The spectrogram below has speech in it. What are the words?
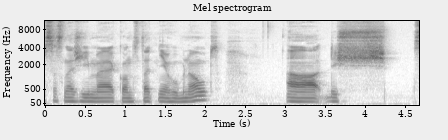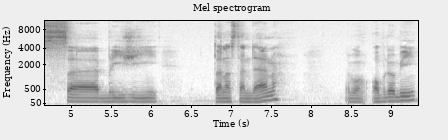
se snažíme konstantně hubnout a když se blíží tenhle ten den, nebo období,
